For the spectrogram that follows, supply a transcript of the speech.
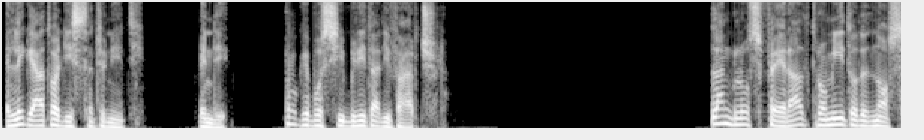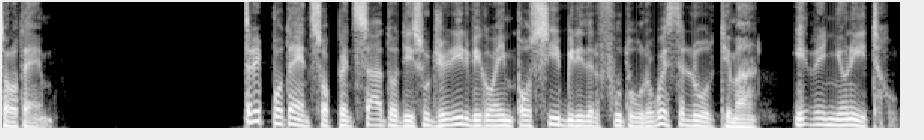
è legato agli Stati Uniti, quindi poche possibilità di farcelo. L'anglosfera, altro mito del nostro tempo. Tre potenze ho pensato di suggerirvi come impossibili del futuro. Questa è l'ultima, il Regno Unito.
